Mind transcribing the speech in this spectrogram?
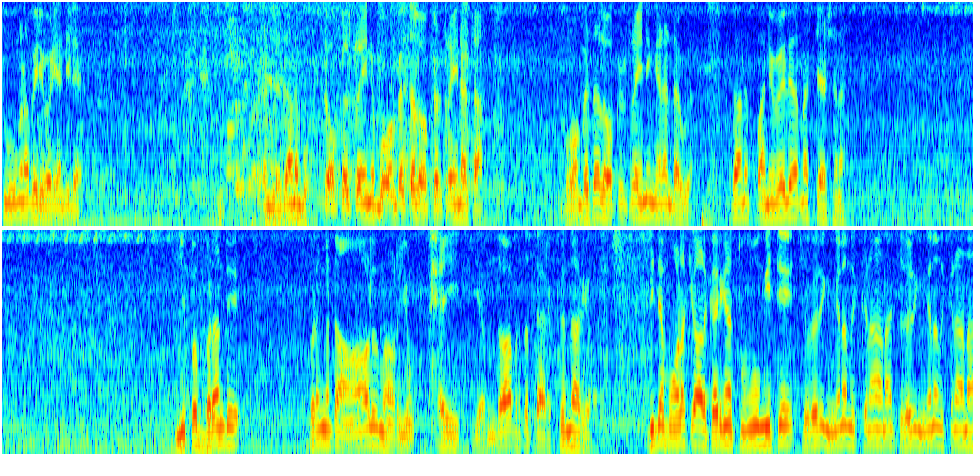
തൂങ്ങണ പരിപാടി കണ്ടില്ലേ? കണ്ടില്ല ഇതാണ് ലോക്കൽ ട്രെയിൻ ബോംബെത്തെ ലോക്കൽ ട്രെയിൻ ആട്ടാ. ബോംബെത്തെ ലോക്കൽ ട്രെയിൻ ഇങ്ങനെ ഉണ്ടാവുക. ഇതാണ് പനുവേലി പറഞ്ഞ സ്റ്റേഷനാണ് ഇനിയിപ്പോൾ ഇവിടെ ഉണ്ട് ഇവിടെ ഇങ്ങോട്ട് ആളെന്ന് അറിയും. ഹേയ് എന്താ ഇവിടുത്തെ തിരക്കെന്ന് അറിയാം ഇതിന്റെ മുകളൊക്കെ ആൾക്കാർ ഇങ്ങനെ തൂങ്ങിയിട്ട് ചിലർ ഇങ്ങനെ നിൽക്കണാണ് ചിലർ ഇങ്ങനെ നിൽക്കണാണ്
